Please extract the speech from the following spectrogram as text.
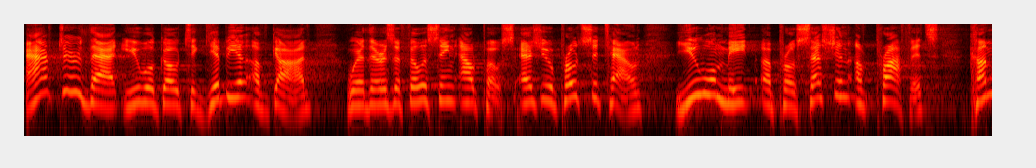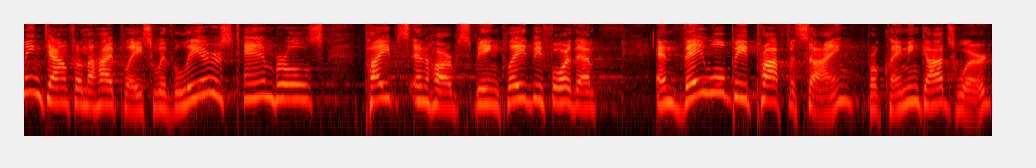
After that, you will go to Gibeah of God, where there is a Philistine outpost. As you approach the town, you will meet a procession of prophets coming down from the high place with lyres, timbrels, pipes, and harps being played before them, and they will be prophesying, proclaiming God's word,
